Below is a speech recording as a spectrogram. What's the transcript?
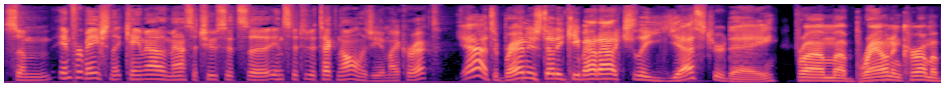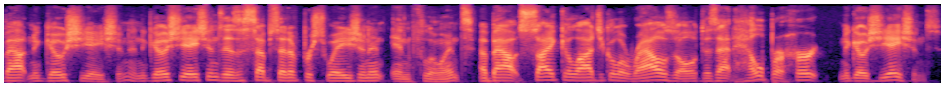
Some information that came out of the Massachusetts uh, Institute of Technology. Am I correct? Yeah, it's a brand new study came out actually yesterday from uh, Brown and Curhan about negotiation. And negotiations is a subset of persuasion and influence. About psychological arousal, does that help or hurt negotiations?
